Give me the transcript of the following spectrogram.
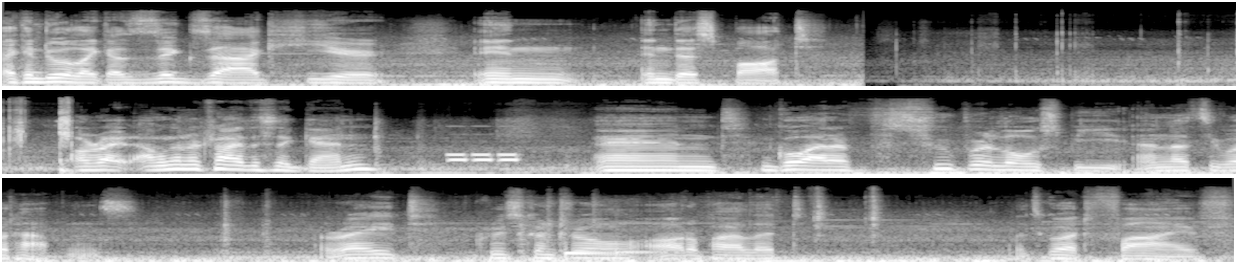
I can do like a zigzag here in in this spot. All right, I'm going to try this again and go at a super low speed and let's see what happens. All right cruise control autopilot. Let's go at five.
